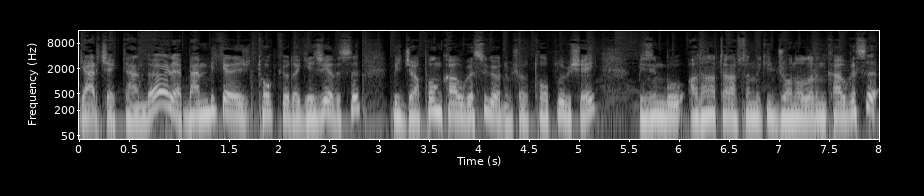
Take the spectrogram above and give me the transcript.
Gerçekten de öyle. Ben bir kere Tokyo'da gece yarısı bir Japon kavgası gördüm. Şöyle toplu bir şey. Bizim bu Adana taraflarındaki Jono'ların kavgası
